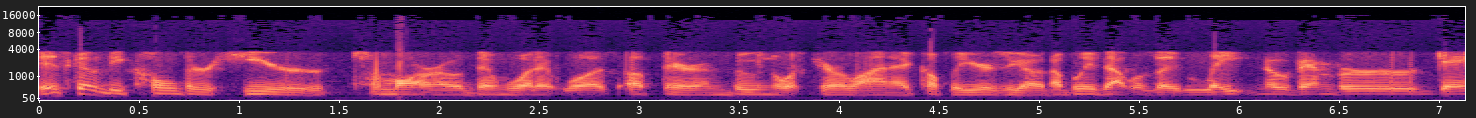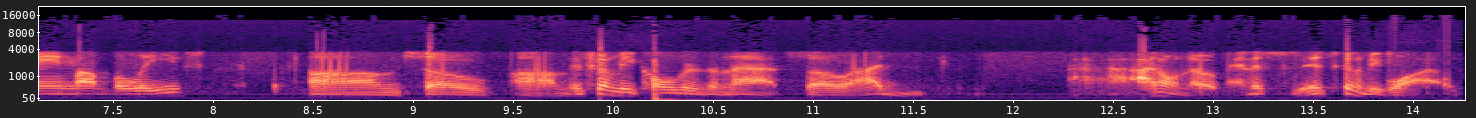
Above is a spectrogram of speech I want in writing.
It's going to be colder here tomorrow than what it was up there in Boone, North Carolina, a couple of years ago. And I believe that was a late November game, I believe. Um, so um, it's going to be colder than that. So I, I don't know, man. It's it's going to be wild.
